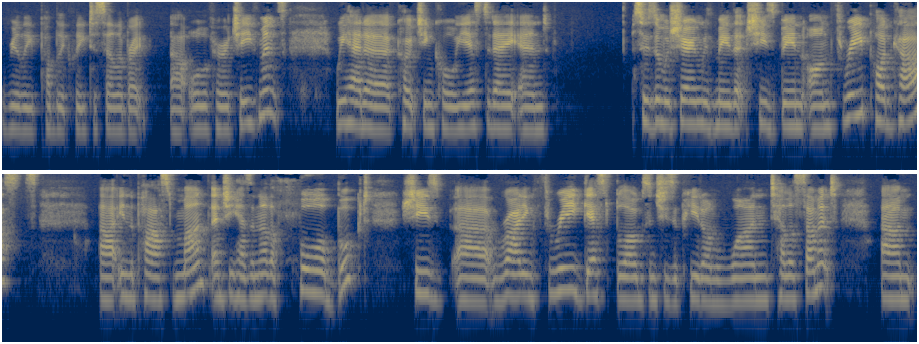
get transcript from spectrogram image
really publicly to celebrate uh, all of her achievements. We had a coaching call yesterday, and Susan was sharing with me that she's been on three podcasts uh, in the past month, and she has another four booked. She's uh, writing three guest blogs, and she's appeared on one telesummit. Um,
